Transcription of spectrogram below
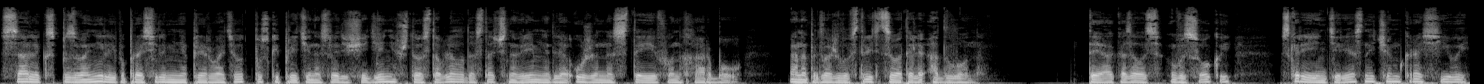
С Алекс позвонили и попросили меня прервать отпуск и прийти на следующий день, что оставляло достаточно времени для ужина с Теей фон Харбоу. Она предложила встретиться в отеле «Адлон». Тея оказалась высокой, скорее интересной, чем красивой,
